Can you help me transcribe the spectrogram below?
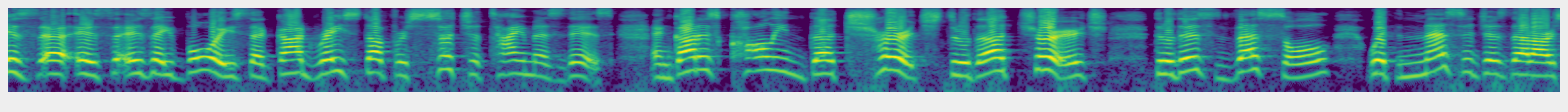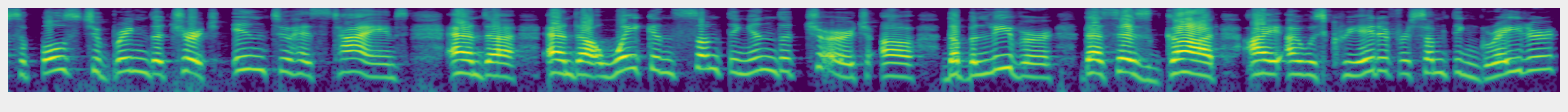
is, uh, is, is a voice that God raised up for such a time as this. And God is calling the church through the church through this vessel with messages that are supposed to bring the church into his times and uh, and awaken something in the church uh, the believer that says god i i was created for something greater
